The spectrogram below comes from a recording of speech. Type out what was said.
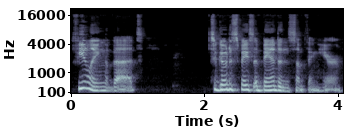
feeling that to go to space abandons something here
